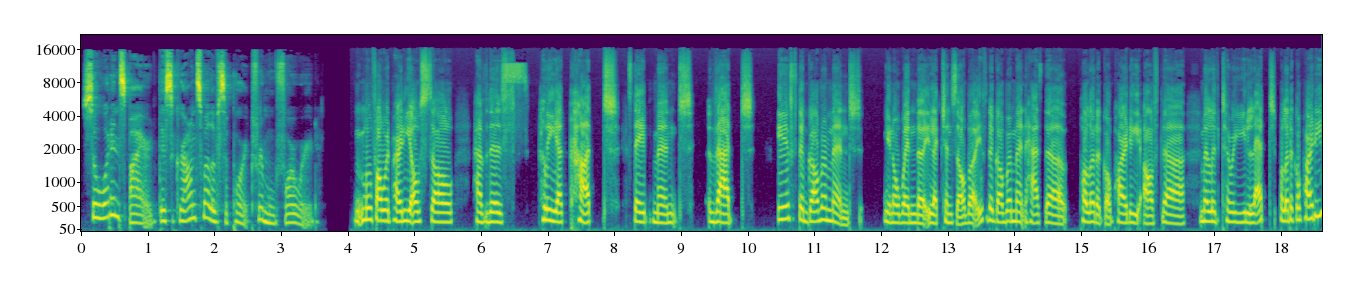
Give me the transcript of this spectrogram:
So, what inspired this groundswell of support for Move Forward? Move Forward Party also have this clear cut statement that if the government, you know, when the election's over, if the government has the political party of the military led political party,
